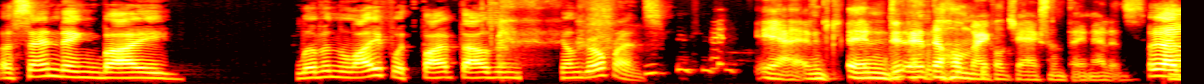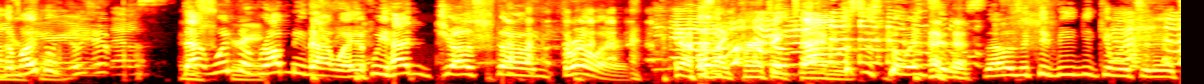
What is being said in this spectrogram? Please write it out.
ascending by living life with five thousand young girlfriends. Yeah, and and uh, the whole Michael Jackson thing that is. Yeah, That the Michael. it- that was that was wouldn't great. have rubbed me that way if we hadn't just done Thriller. I That was like So perfect that timing. was just coincidence. That was a convenient coincidence.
